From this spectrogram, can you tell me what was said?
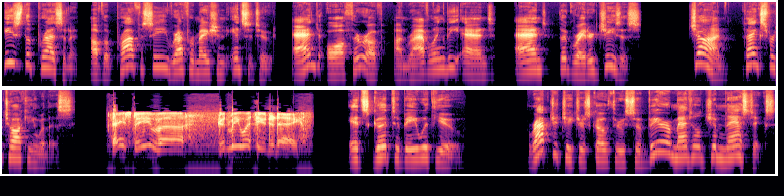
He's the president of the Prophecy Reformation Institute and author of Unraveling the End and The Greater Jesus. John, thanks for talking with us. Hey, Steve. Uh, good to be with you today. It's good to be with you. Rapture teachers go through severe mental gymnastics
